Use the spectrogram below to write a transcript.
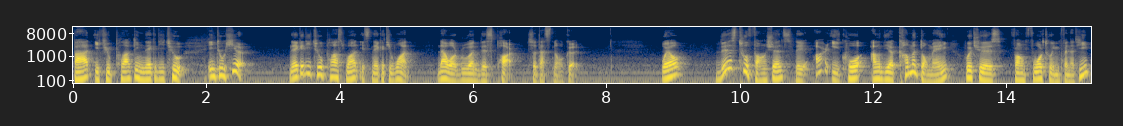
But if you plug in negative 2 into here, negative 2 plus 1 is negative 1. That will ruin this part, so that's no good. Well, these two functions, they are equal on their common domain, which is from 4 to infinity.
